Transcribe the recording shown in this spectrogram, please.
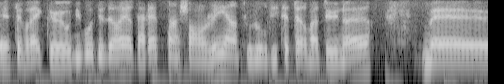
Et c'est vrai qu'au niveau des horaires, ça reste inchangé, hein, toujours 17h, 21h. Mais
